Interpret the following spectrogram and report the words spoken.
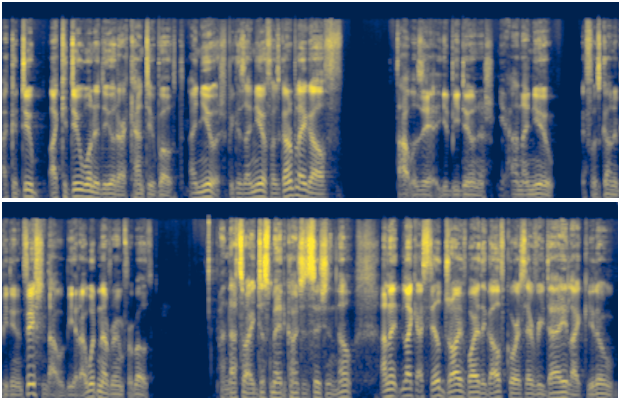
I could do I could do one or the other. I can't do both. I mm-hmm. knew it because I knew if I was going to play golf, that was it. You'd be doing it, Yeah. and I knew if I was going to be doing fishing, that would be it. I wouldn't have room for both. And that's why I just made a conscious decision. No, and I like I still drive by the golf course every day, like you know,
